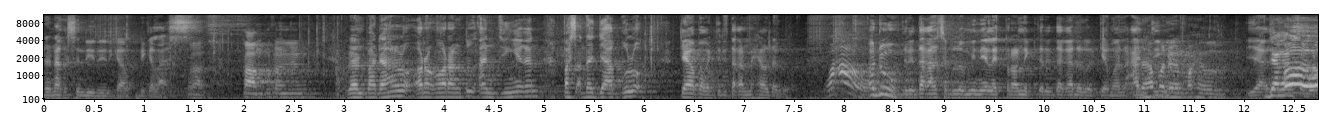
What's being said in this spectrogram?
dan aku sendiri di, di kelas kampus anjing. dan padahal orang-orang tuh anjingnya kan pas ada jago lo kayak apa ceritakan Mahel dah Wow. Aduh. ceritakan sebelum ini elektronik ceritakan dulu kayak mana Ada apa dengan Mahel? yang Jangan oh, aku,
